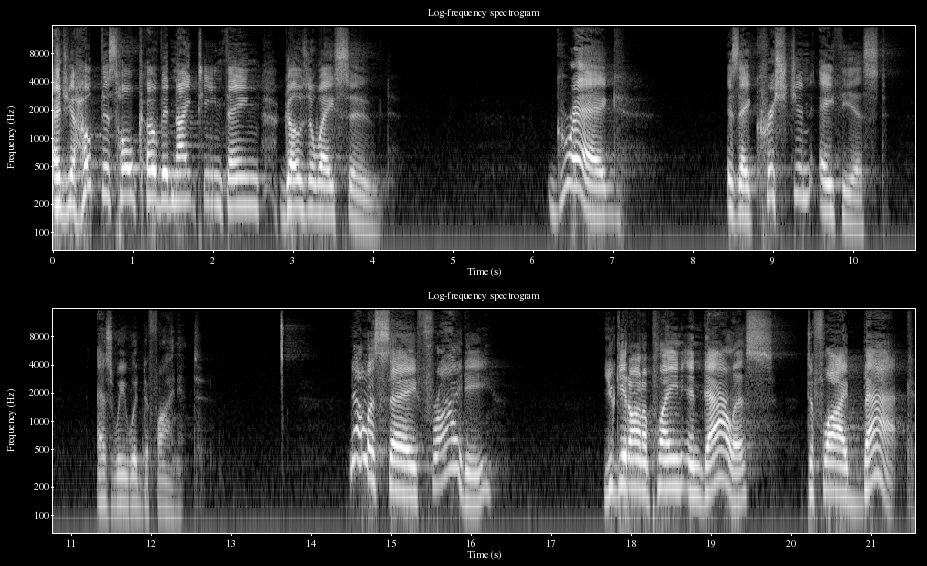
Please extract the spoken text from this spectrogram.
and you hope this whole COVID 19 thing goes away soon. Greg is a Christian atheist as we would define it. Now, let's say Friday you get on a plane in Dallas to fly back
